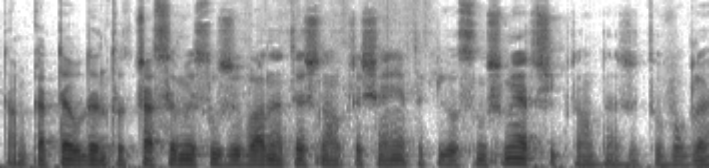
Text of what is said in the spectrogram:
Tam kateuden to czasem jest używane też na określenie takiego snu śmierci, prawda? Że tu w ogóle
